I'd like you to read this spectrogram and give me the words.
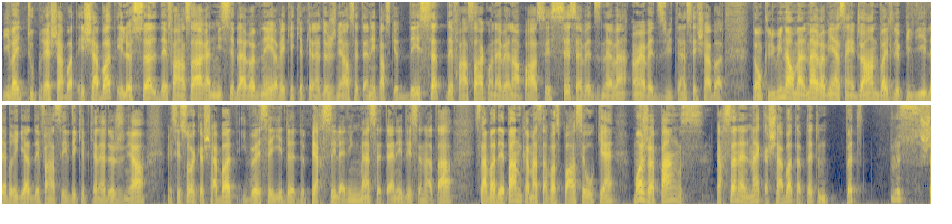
Il va être tout près Chabot. Et Chabot est le seul défenseur admissible à revenir avec l'équipe Canada Junior cette année parce que des sept défenseurs qu'on avait l'an passé, six avaient 19 ans, un avait 18 ans, c'est Chabot. Donc lui normalement revient à Saint-Jean, va être le pilier de la brigade défensive d'équipe Canada Junior, mais c'est sûr que Chabot, il veut essayer de, de percer l'alignement cette année des sénateurs. Ça va dépendre comment ça va se passer au camp. Moi, je pense personnellement que Chabot a peut-être une plus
